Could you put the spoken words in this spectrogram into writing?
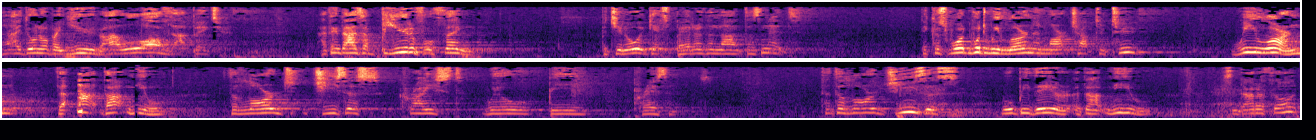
And I don't know about you, but I love that picture. I think that's a beautiful thing. But you know, it gets better than that, doesn't it? Because what, what do we learn in Mark chapter 2? We learn that at that meal, the Lord Jesus Christ will be present. That the Lord Jesus will be there at that meal. Isn't that a thought?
